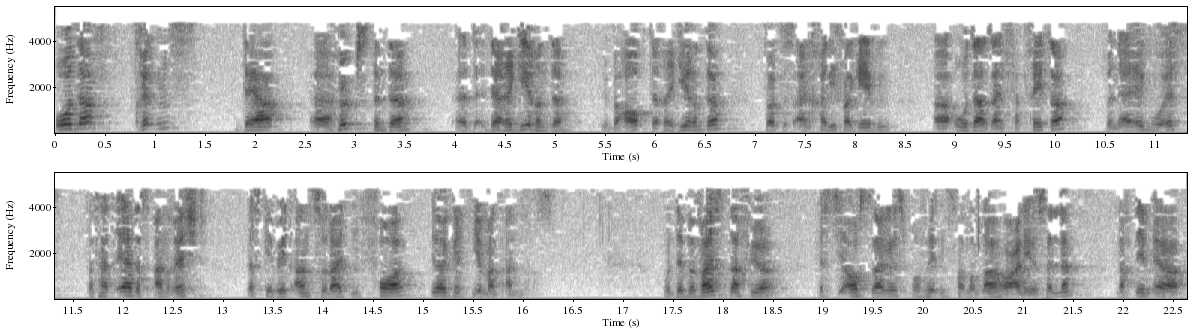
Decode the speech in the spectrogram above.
Oder drittens, der äh, höchste, äh, der Regierende überhaupt, der Regierende, sollte es einen Khalifa geben, äh, oder sein Vertreter, wenn er irgendwo ist, dann hat er das Anrecht, das Gebet anzuleiten vor irgendjemand anderes. Und der Beweis dafür ist die Aussage des Propheten sallallahu alaihi wasallam, nachdem er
